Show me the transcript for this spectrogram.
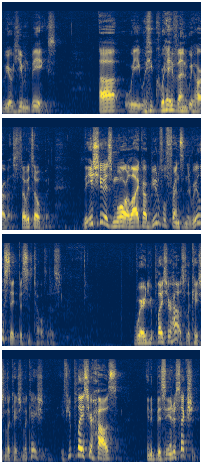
we are human beings. Uh, we, we grave and we harvest, so it's open. The issue is more like our beautiful friends in the real estate business tells us. Where do you place your house? Location, location, location. If you place your house in a busy intersection,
